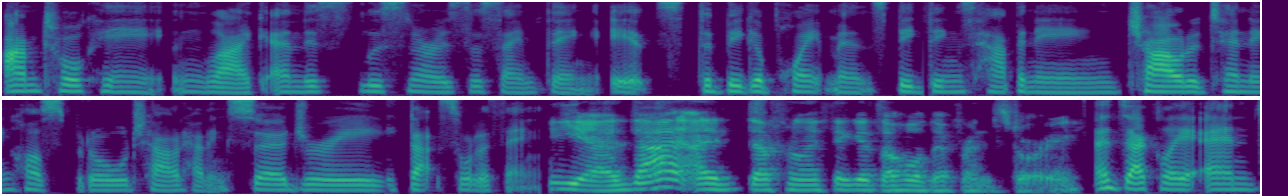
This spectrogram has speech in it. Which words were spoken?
I'm talking like and this listener is the same thing. It's the big appointments, big things happening, child attending hospital, child having surgery, that sort of thing. Yeah, that I definitely think is a whole different story. Exactly. And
